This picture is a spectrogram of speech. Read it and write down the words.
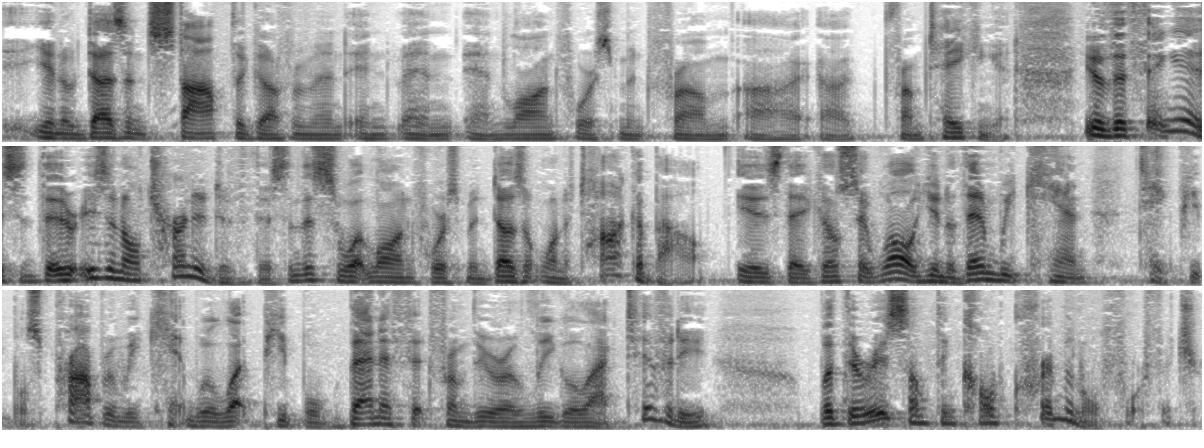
you know, doesn't stop the government and, and, and law enforcement from uh, uh, from taking it. You know, the thing is, there is an alternative to this, and this is what law enforcement doesn't want to talk about. Is they go say, well, you know, then we can't take people's property. We can't. We'll let people benefit from their illegal activity. But there is something called criminal forfeiture.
